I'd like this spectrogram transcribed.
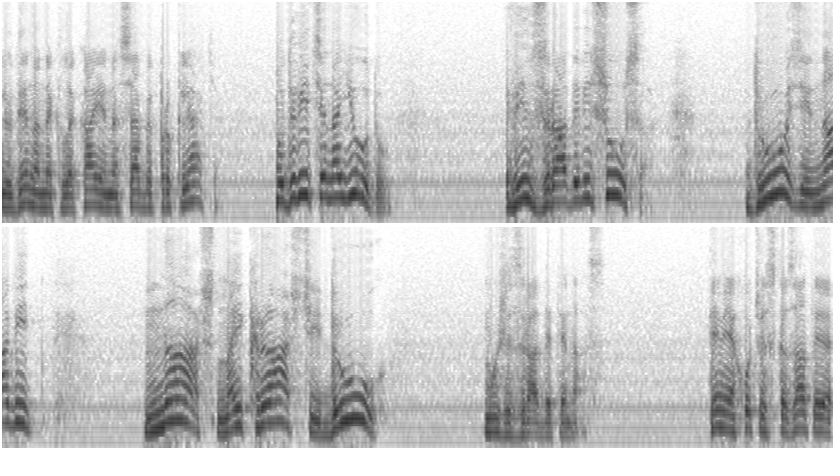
людина не кликає на себе прокляття. Подивіться на Юду. Він зрадив Ісуса. Друзі, навіть наш найкращий друг може зрадити нас. Тим я хочу сказати,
